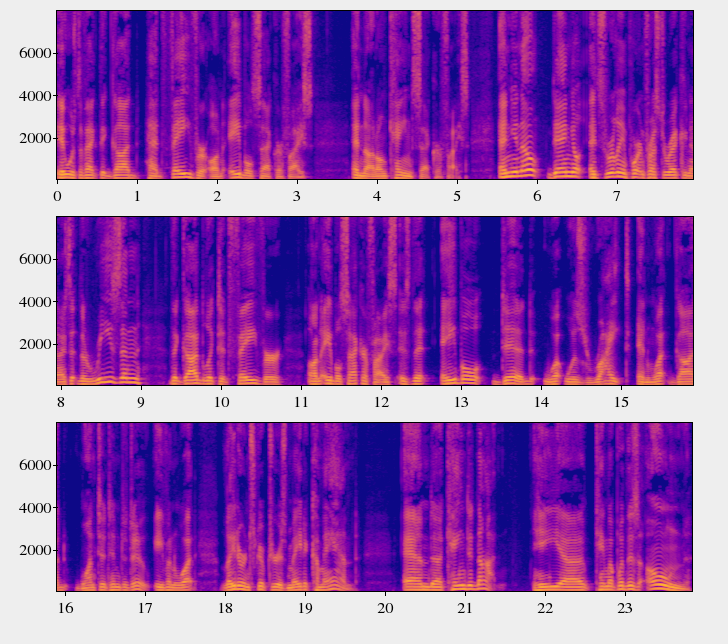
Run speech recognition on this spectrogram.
It was the fact that God had favor on Abel's sacrifice and not on Cain's sacrifice. And you know, Daniel, it's really important for us to recognize that the reason that God looked at favor on Abel's sacrifice is that Abel did what was right and what God wanted him to do, even what later in Scripture is made a command. And uh, Cain did not. He uh, came up with his own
